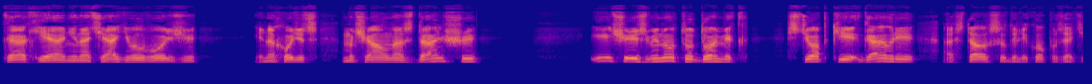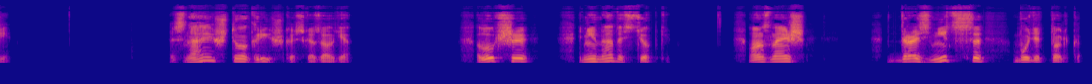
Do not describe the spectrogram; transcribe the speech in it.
Как я не натягивал вожжи, и находец мчал нас дальше, и через минуту домик Степки Гаври остался далеко позади. — Знаешь что, Гришка, — сказал я, — лучше не надо Степки. Он, знаешь, дразниться будет только.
